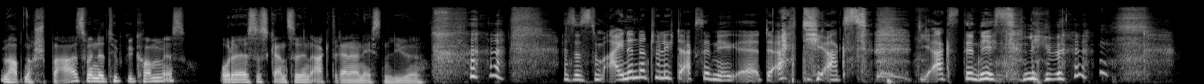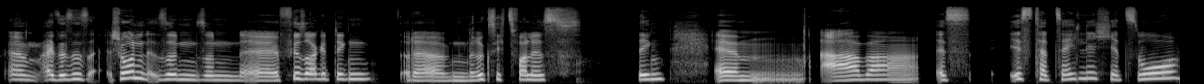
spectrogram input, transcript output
überhaupt noch Spaß, wenn der Typ gekommen ist? Oder ist das Ganze ein Akt reiner Nächstenliebe? Also es ist zum einen natürlich der Axt der, Nä- äh, der die Axt, die Axt der Nächstenliebe. Ähm, also es ist schon so ein, so ein äh, Fürsorgeding oder ein rücksichtsvolles Ding. Ähm, aber es ist tatsächlich jetzt so,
